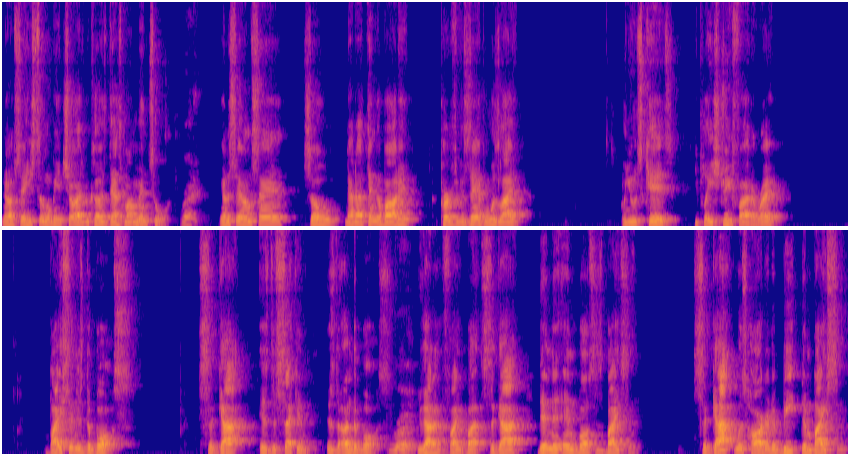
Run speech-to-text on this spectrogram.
You know what I'm saying? He's still gonna be in charge because that's my mentor. Right. You understand what I'm saying? So now that I think about it, perfect example was like when you was kids, you played Street Fighter, right? Bison is the boss. Sagat is the second is the underboss. Right. You gotta fight but Sagat, then the end boss is Bison. Sagat was harder to beat than Bison,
